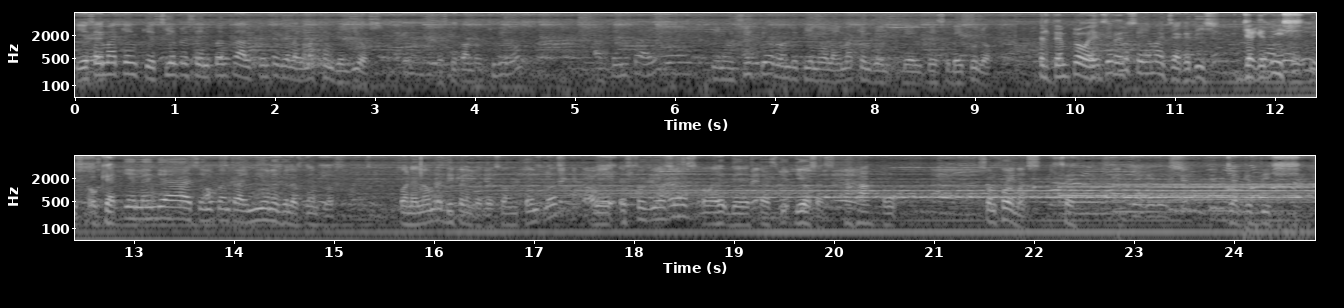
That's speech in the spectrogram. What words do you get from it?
Y esa imagen que siempre se encuentra al frente de la imagen del dios. Es que cuando subimos, al frente ahí, tiene un sitio donde tiene la imagen del- del- de su vehículo. El templo El este. templo se llama Jagadish. Jagadish. Jagadish. Ok. Aquí en la India se encuentra, hay millones de los templos. con el nombre diferente, que son templos de estos dioses o de estas di- diosas. Ajá. Son formas. Sí. Jagadish.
